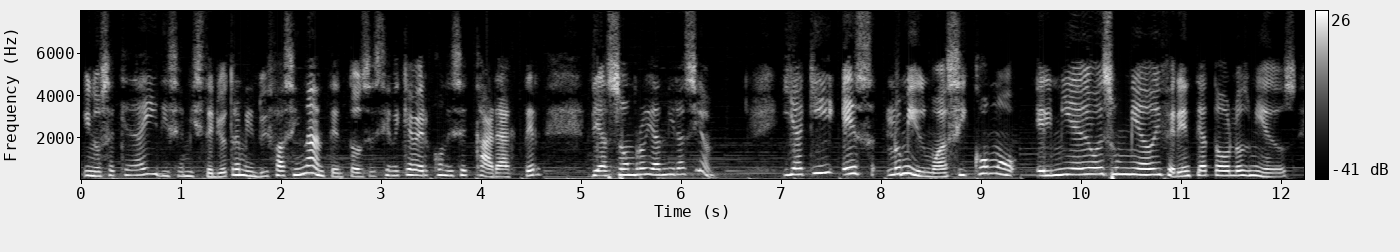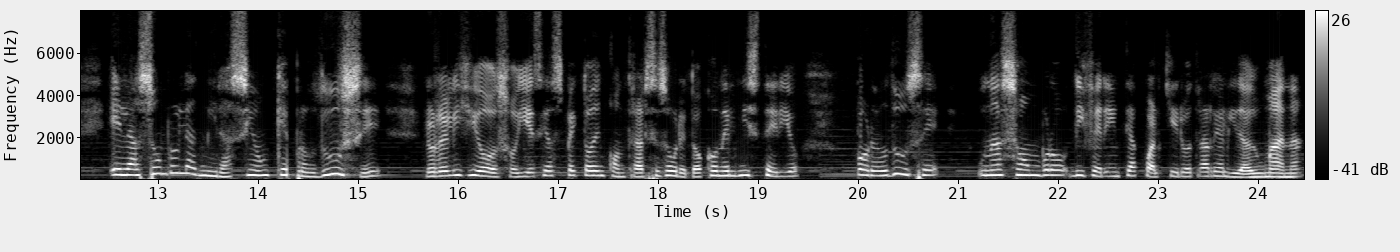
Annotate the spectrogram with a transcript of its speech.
y no se queda ahí, dice misterio tremendo y fascinante. Entonces tiene que ver con ese carácter de asombro y admiración. Y aquí es lo mismo, así como el miedo es un miedo diferente a todos los miedos, el asombro y la admiración que produce lo religioso y ese aspecto de encontrarse sobre todo con el misterio, produce un asombro diferente a cualquier otra realidad humana,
